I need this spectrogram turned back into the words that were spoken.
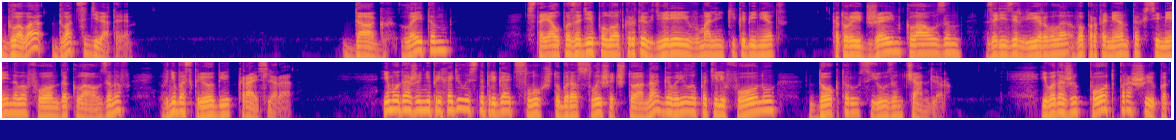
Глава 29. Даг Лейтон стоял позади полуоткрытых дверей в маленький кабинет, который Джейн Клаузен зарезервировала в апартаментах семейного фонда Клаузенов в небоскребе Крайслера. Ему даже не приходилось напрягать слух, чтобы расслышать, что она говорила по телефону доктору Сьюзен Чандлер. Его даже пот прошиб от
